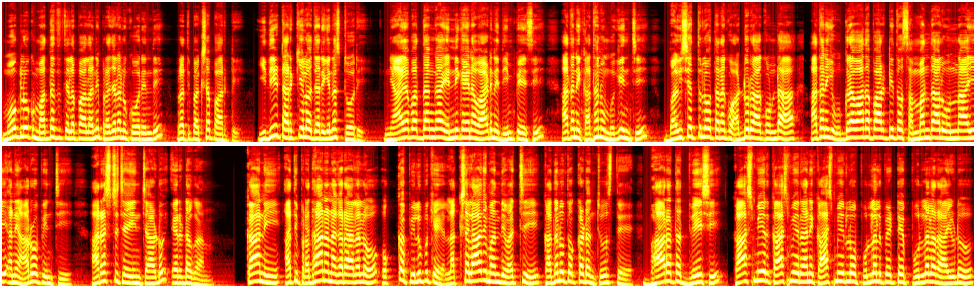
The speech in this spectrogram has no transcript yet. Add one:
మోగ్లుకు మద్దతు తెలపాలని ప్రజలను కోరింది ప్రతిపక్ష పార్టీ. ఇది టర్కీలో జరిగిన స్టోరీ. న్యాయబద్ధంగా ఎన్నికైన వాడిని దింపేసి అతని కథను ముగించి భవిష్యత్తులో తనకు అడ్డు రాకుండా అతనికి ఉగ్రవాద పార్టీతో సంబంధాలు ఉన్నాయి అని ఆరోపించి అరెస్టు చేయించాడు ఎర్డోగాన్. కానీ అతి ప్రధాన నగరాలలో ఒక్క పిలుపుకే లక్షలాది మంది వచ్చి కథను తొక్కడం చూస్తే భారత ద్వేషి కాశ్మీర్ కాశ్మీర్ అని కాశ్మీర్లో పుల్లలు పెట్టే పుల్లల రాయుడు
